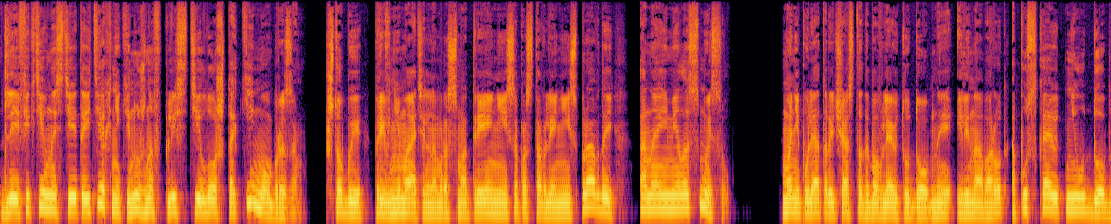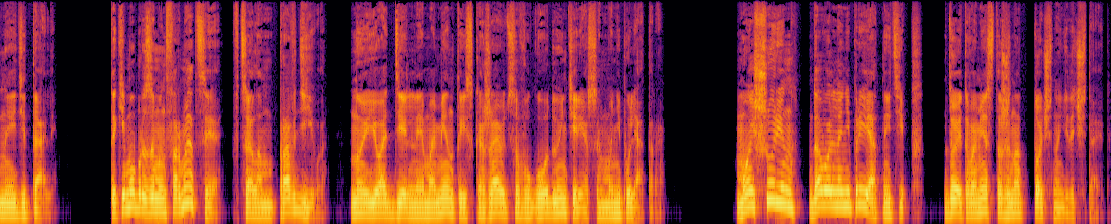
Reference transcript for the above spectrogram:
Для эффективности этой техники нужно вплести ложь таким образом, чтобы при внимательном рассмотрении и сопоставлении с правдой она имела смысл. манипуляторы часто добавляют удобные или, наоборот, опускают неудобные детали. Таким образом, информация в целом правдива, но ее отдельные моменты искажаются в угоду интересам манипулятора. Мой Шурин — довольно неприятный тип. До этого места жена точно не дочитает.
